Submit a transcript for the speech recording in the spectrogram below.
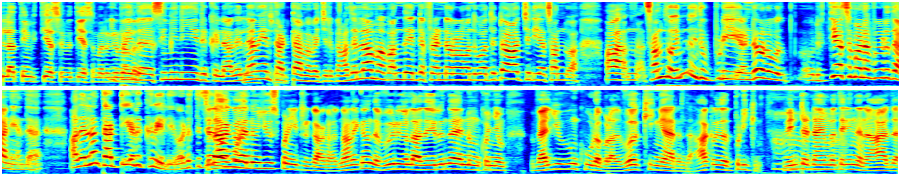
எல்லாத்தையும் வித்தியாசம் வித்தியாசமா இருக்கிற இந்த சிமினி இருக்குல்ல அது எல்லாமே என் தட்டாம வச்சிருக்கோம் அதெல்லாம் வந்து என் ஃப்ரெண்டோட வந்து பார்த்துட்டு ஆச்சரியா சந்தோ சந்தோ இன்னும் இது இப்படி? ஒரு ஒரு வித்தியாசமான வீடு தானே அந்த. அதெல்லாம் தட்டி எடுக்கிறே இல்லையோ? எடுத்துட்டு இன்னும் யூஸ் பண்ணிட்டு இருக்காங்க நாளைக்கும் இந்த வீடுகள் அது இருந்தால் இன்னும் கொஞ்சம் வேல்யூவும் கூட போல. அது ஒர்க்கிங்காக இருந்தால் ஆட்களுக்கு அது பிடிக்கும். வின்டர் டைமில் தெரியும் தானே? அது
